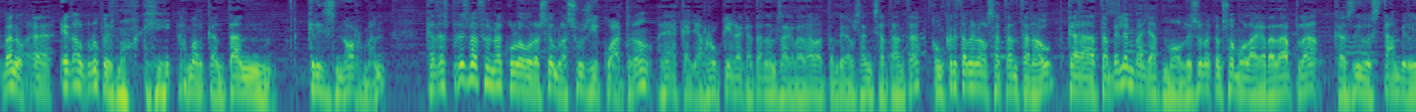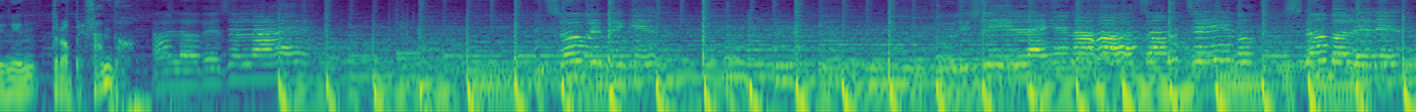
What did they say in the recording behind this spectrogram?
Bueno, eh, era el grup Smokey amb el cantant Chris Norman, que després va fer una col·laboració amb la Susi 4, eh, aquella rockera que tant ens agradava també als anys 70, concretament al 79, que també l'hem ballat molt. És una cançó molt agradable que es diu Stumbling In Tropezando. Our love is a lie, and so we begin. Foolishly laying our hearts on the table, stumbling in.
